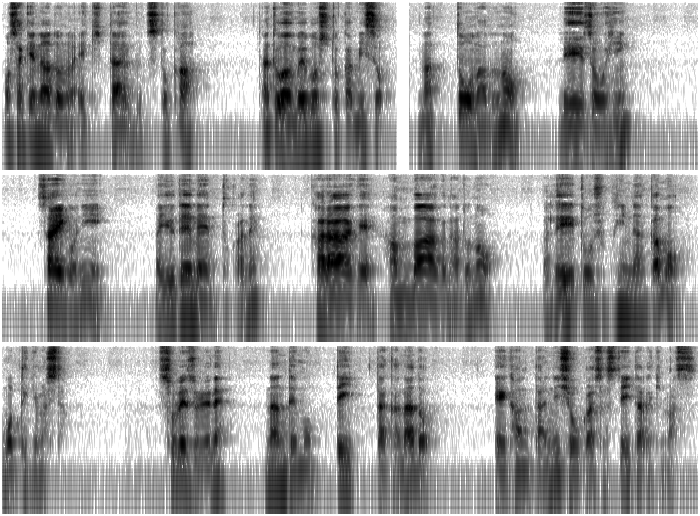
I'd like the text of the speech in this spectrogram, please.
お酒などの液体物とかあとは梅干しとか味噌納豆などの冷蔵品最後に、まあ、茹で麺とかね唐揚げハンバーグなどの冷凍食品なんかも持ってきました。それぞれね何で持っていったかなど、えー、簡単に紹介させていただきます。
